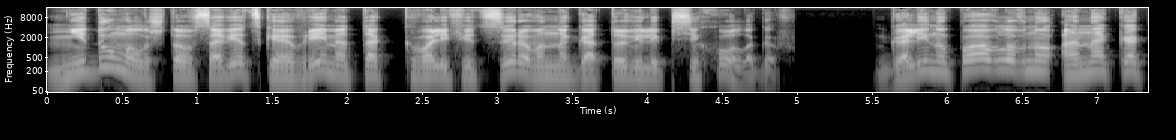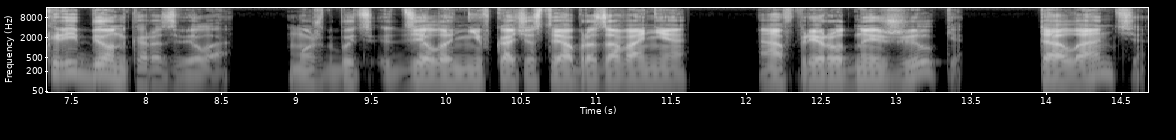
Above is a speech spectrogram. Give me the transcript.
Не думал, что в советское время так квалифицированно готовили психологов. Галину Павловну она как ребенка развела. Может быть, дело не в качестве образования, а в природной жилке, таланте.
